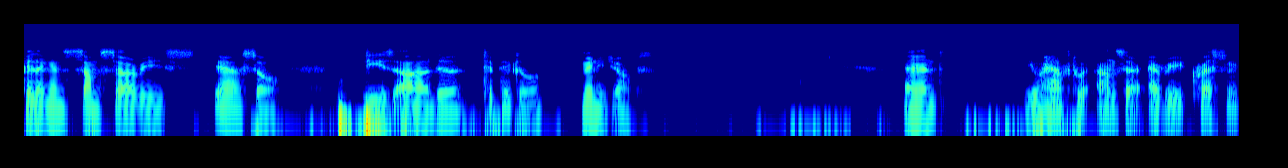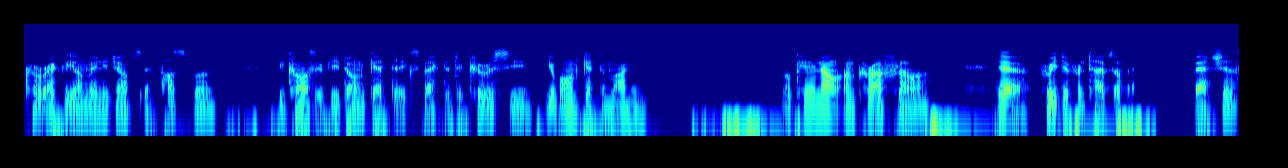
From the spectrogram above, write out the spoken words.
filling in some surveys, yeah, so these are the typical mini jobs. And you have to answer every question correctly on mini jobs if possible, because if you don't get the expected accuracy, you won't get the money. Okay, now on Crowdflower, there are three different types of badges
